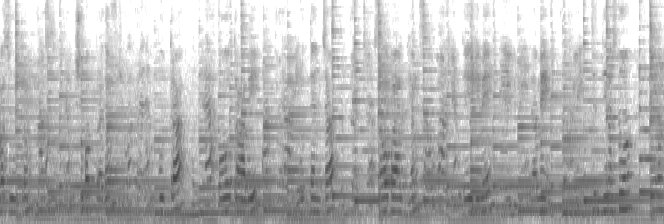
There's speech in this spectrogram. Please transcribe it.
नवसूत्रं शुभप्रदं पुत्र पौत्राभि वृद्धं सौभाग्यं देहि मे रमे। सिद्धिरस्तु एवं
